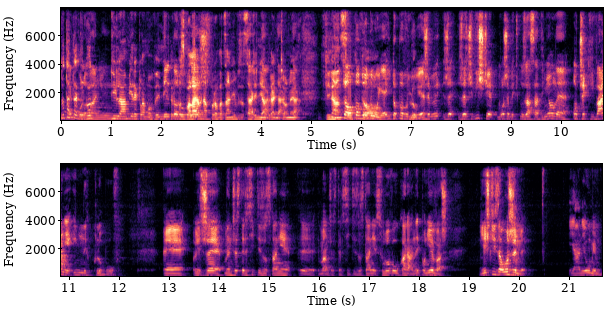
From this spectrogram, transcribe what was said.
No tak, tak, manipulowaniu. dealami reklamowymi, Tylko które pozwalają również- na wprowadzanie w zasadzie Tak, tak, nieograniczonych tak, finansów I to powoduje, do i to powoduje klubu. żeby, że rzeczywiście może być uzasadnione oczekiwanie innych klubów, e, że Manchester City zostanie e, Manchester City zostanie surowo ukarany, ponieważ jeśli założymy, ja nie umiem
